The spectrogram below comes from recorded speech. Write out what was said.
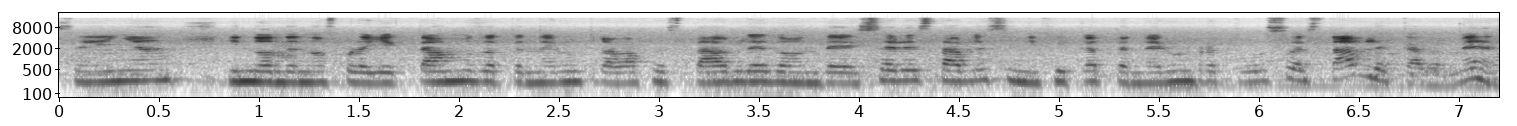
enseñan y donde nos proyectamos a tener un trabajo estable, donde ser estable significa tener un recurso estable cada mes.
